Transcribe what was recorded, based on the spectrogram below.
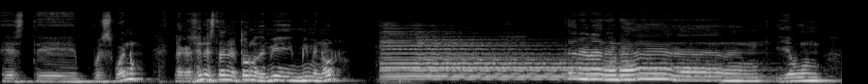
Este, pues bueno, la canción está en el tono de mi, mi menor, y llevo un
